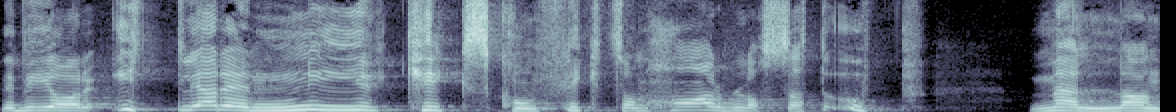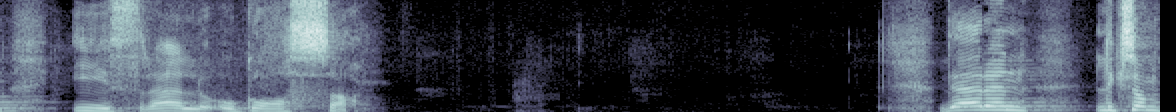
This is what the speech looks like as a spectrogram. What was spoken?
när vi har ytterligare en ny krigskonflikt som har blossat upp mellan Israel och Gaza. Det är en, liksom,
